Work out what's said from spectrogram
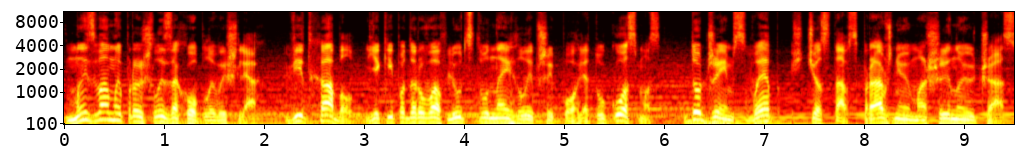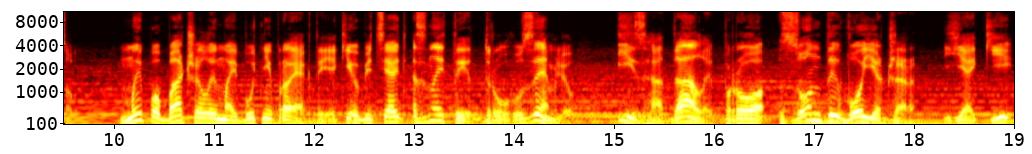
Ми з вами пройшли захопливий шлях від Хаббл, який подарував людству найглибший погляд у космос, до Джеймс Веб, що став справжньою машиною часу. Ми побачили майбутні проекти, які обіцяють знайти другу землю, і згадали про зонди Voyager, які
